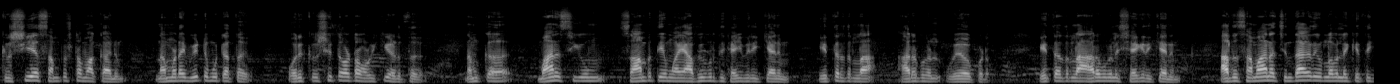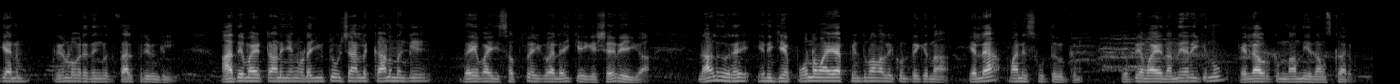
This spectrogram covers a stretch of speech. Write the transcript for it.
കൃഷിയെ സമ്പുഷ്ടമാക്കാനും നമ്മുടെ വീട്ടുമുറ്റത്ത് ഒരു കൃഷിത്തോട്ടം ഒഴുക്കിയെടുത്ത് നമുക്ക് മാനസികവും സാമ്പത്തികവുമായ അഭിവൃദ്ധി കൈവരിക്കാനും ഇത്തരത്തിലുള്ള അറിവുകൾ ഉപയോഗപ്പെടും. ഇത്തരത്തിലുള്ള അറിവുകൾ ശേഖരിക്കാനും അത് സമാന ചിന്താഗതിയുള്ളവരിലേക്ക് എത്തിക്കാനും പ്രിയമുള്ളവരെ നിങ്ങൾക്ക് താല്പര്യമെങ്കിൽ ആദ്യമായിട്ടാണ് ഞങ്ങളുടെ യൂട്യൂബ് ചാനൽ കാണുന്നെങ്കിൽ ദയവായി സബ്സ്ക്രൈബ് ചെയ്യുക ലൈക്ക് ചെയ്യുക ഷെയർ ചെയ്യുക. നാളെ വരെ എനിക്ക് പൂർണമായ പിന്തുണ നൽകിക്കൊണ്ടിരിക്കുന്ന എല്ലാ മാന്യ സുഹൃത്തുക്കൾക്കും കൃത്യമായ നന്ദി അറിയിക്കുന്നു. എല്ലാവർക്കും നന്ദി നമസ്കാരം.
